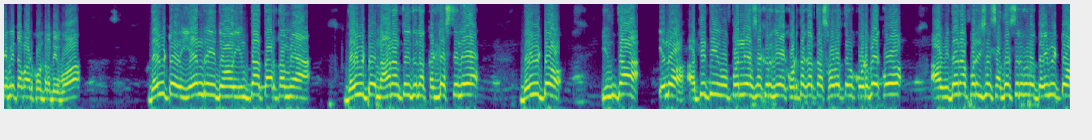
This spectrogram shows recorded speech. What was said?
ಸೀಮಿತ ಮಾಡ್ಕೊಂಡ್ರ ನೀವು. ದಯವಿಟ್ಟು ಏನ್ರಿ ಇದು ಇಂಥ ತಾರತಮ್ಯ? ದಯವಿಟ್ಟು ನಾನಂತೂ ಇದನ್ನ ಖಂಡಿಸ್ತೀನಿ. ದಯವಿಟ್ಟು ಇಂಥ ಏನು ಅತಿಥಿ ಉಪನ್ಯಾಸಕರಿಗೆ ಕೊಡ್ತಕ್ಕಂಥ ಸವಲತ್ತು ಕೊಡ್ಬೇಕು. ಆ ವಿಧಾನ ಪರಿಷತ್ ಸದಸ್ಯರುಗಳು ದಯವಿಟ್ಟು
